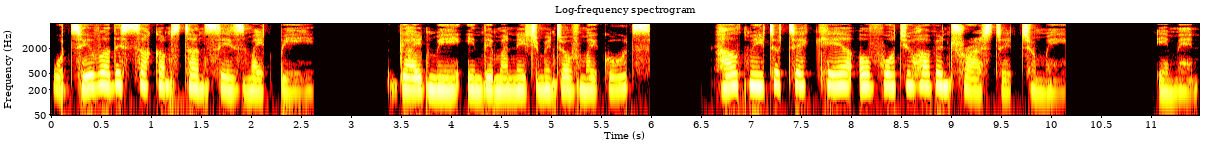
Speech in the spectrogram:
whatever the circumstances might be. Guide me in the management of my goods. Help me to take care of what you have entrusted to me. Amen.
